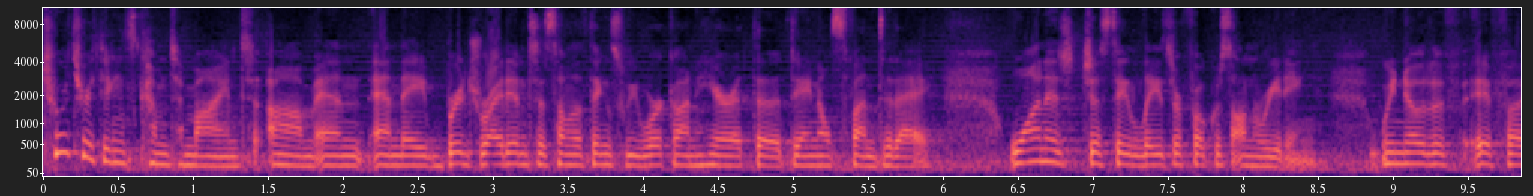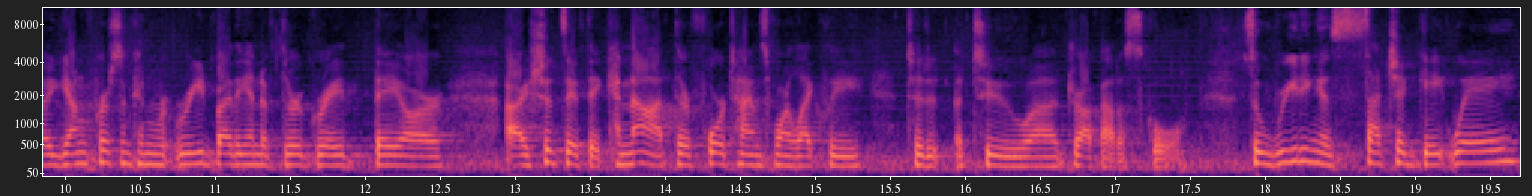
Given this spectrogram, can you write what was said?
two or three things come to mind, um, and, and they bridge right into some of the things we work on here at the Daniels Fund today. One is just a laser focus on reading. We know that if, a young person can read by the end of third grade, they are, I should say if they cannot, they're four times more likely to, to uh, drop out of school. So reading is such a gateway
